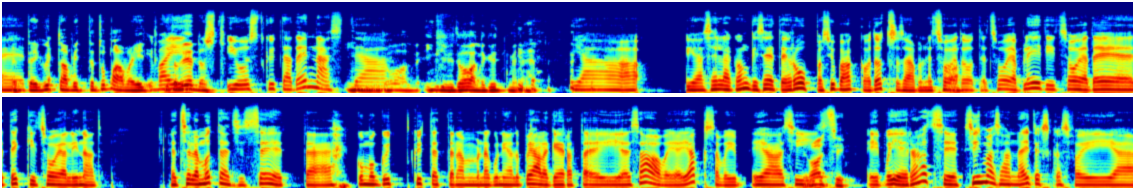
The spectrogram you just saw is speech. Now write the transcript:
et ei küta mitte tuba, vaid, kütad ennast. just, kütad ennast individuaalne, ja. individuaalne kütmine ja, ja sellega ongi see, et Euroopas juba hakkavad otsa saama need soojatooted, soojapleedid, soojatekid, soojalinad et selle mõte on siis see, et äh, kui ma küt-, kütet enam nagu nii-öelda peale keerata ei saa või ei jaksa või, ja siis. ei, või ei raatsi, siis ma saan näiteks kasvõi äh,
